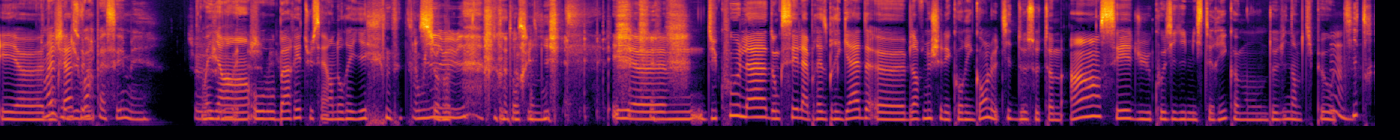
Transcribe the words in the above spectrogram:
Et ouais, j'ai dû voir passer, mais. Oui, il y a un, au barré, tu sais, un oreiller. oui, oui, oui. Dans et euh, du coup, là, donc c'est la Bresse Brigade, euh, Bienvenue chez les Corrigans, le titre de ce tome 1. C'est du Cozy Mystery, comme on devine un petit peu au hmm. titre.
